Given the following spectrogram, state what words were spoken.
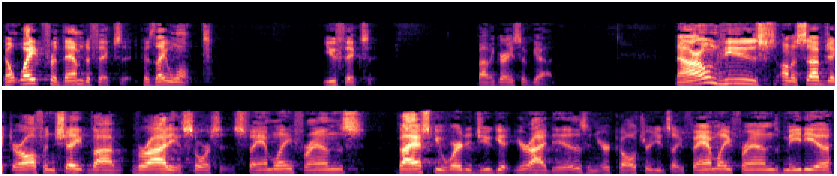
Don't wait for them to fix it because they won't. You fix it by the grace of God. Now, our own views on a subject are often shaped by a variety of sources family, friends. If I ask you, where did you get your ideas and your culture, you'd say family, friends, media,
